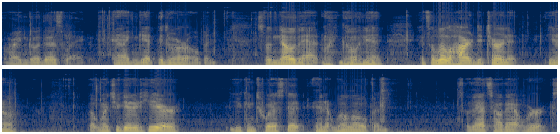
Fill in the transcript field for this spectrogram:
or I can go this way, and I can get the door open. So know that when going in. It's a little hard to turn it, you know, but once you get it here, you can twist it and it will open. So that's how that works.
